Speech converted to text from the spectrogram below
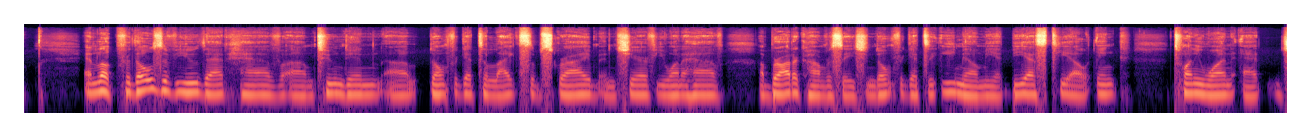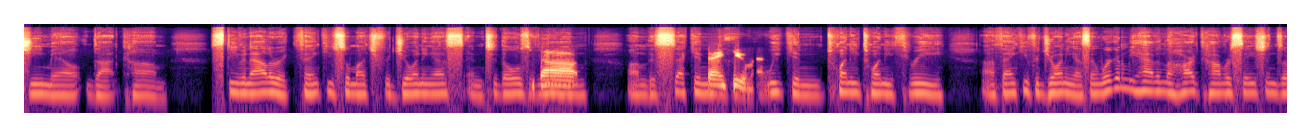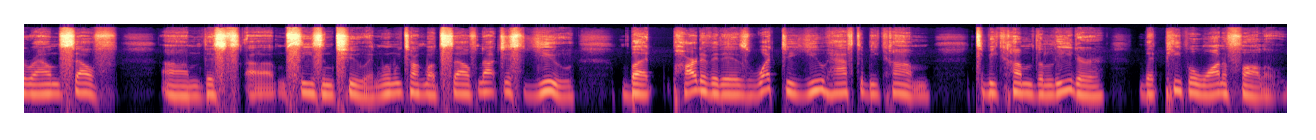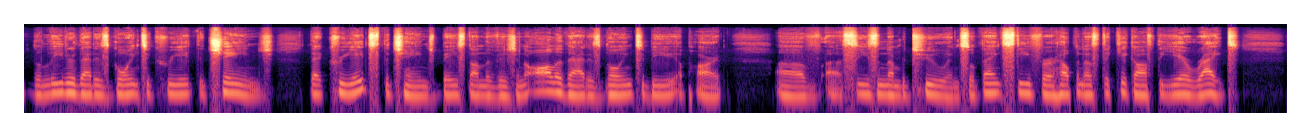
And look, for those of you that have um, tuned in, uh, don't forget to like, subscribe, and share if you want to have a broader conversation. Don't forget to email me at bstlinc21 at gmail.com. Steven Allerick, thank you so much for joining us. And to those of you uh, on, on the second thank you, week in 2023, uh, thank you for joining us. And we're going to be having the hard conversations around self um, this um, season two. And when we talk about self, not just you, but part of it is what do you have to become to become the leader that people want to follow, the leader that is going to create the change, that creates the change based on the vision. All of that is going to be a part of uh, season number two. And so thanks, Steve, for helping us to kick off the year right.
